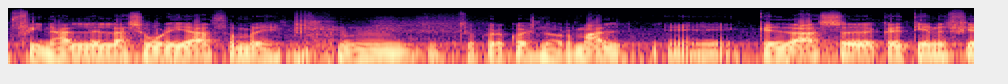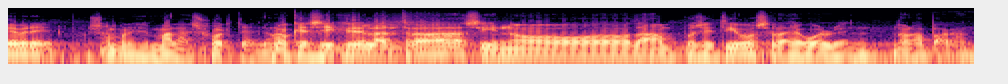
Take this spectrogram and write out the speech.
final en la seguridad, hombre, yo creo que es normal. Eh, que das, eh, que tienes fiebre, pues hombre, es mala suerte, ¿no? Lo que sí que la entrada, si no dan positivo, se la devuelven, no la pagan.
